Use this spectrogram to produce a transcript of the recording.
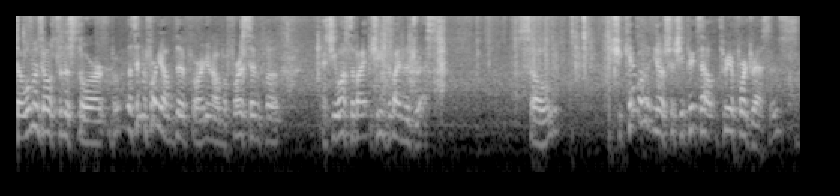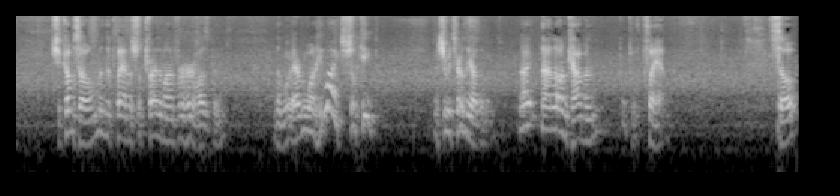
So a woman goes to the store. Let's say before Yom Tov, or you know, before Simcha, and she wants to buy. She needs to buy a new dress. So she can't you know. So she picks out three or four dresses. She comes home, and the plan is she'll try them on for her husband. And then whatever one he likes, she'll keep, and she'll return the other ones. Right? Not an uncommon plan. So,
